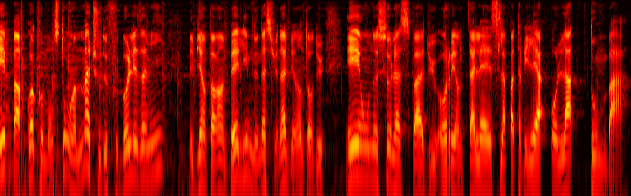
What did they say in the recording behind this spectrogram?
Et par quoi commence-t-on un match de football les amis Eh bien par un bel hymne national bien entendu. Et on ne se lasse pas du Orientales la Patria o la Tumba.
